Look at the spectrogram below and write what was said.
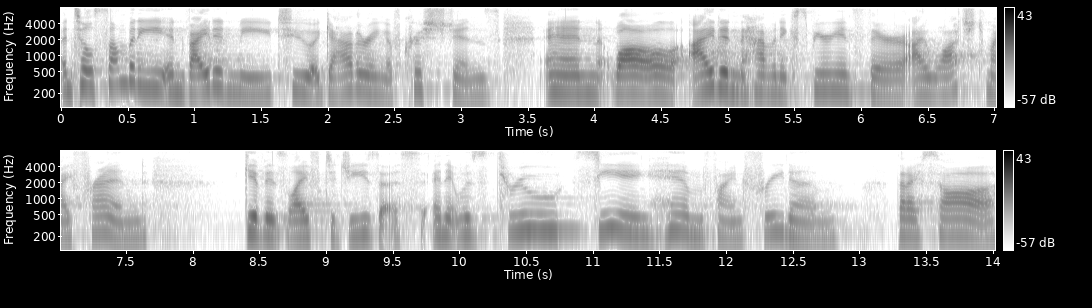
Until somebody invited me to a gathering of Christians, and while I didn't have an experience there, I watched my friend give his life to Jesus. And it was through seeing him find freedom that I saw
